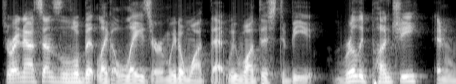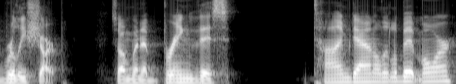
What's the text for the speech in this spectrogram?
So right now it sounds a little bit like a laser and we don't want that. We want this to be really punchy and really sharp. So I'm gonna bring this time down a little bit more.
